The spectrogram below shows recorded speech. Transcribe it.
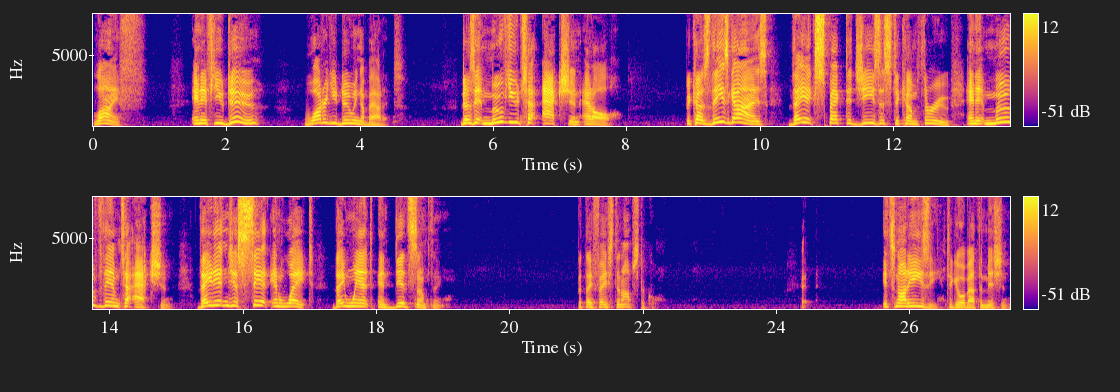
life. And if you do, what are you doing about it? Does it move you to action at all? Because these guys, they expected Jesus to come through, and it moved them to action. They didn't just sit and wait, they went and did something. But they faced an obstacle. It's not easy to go about the mission.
